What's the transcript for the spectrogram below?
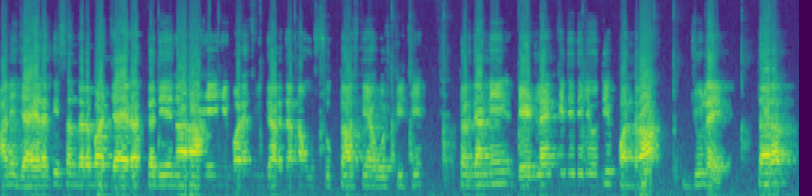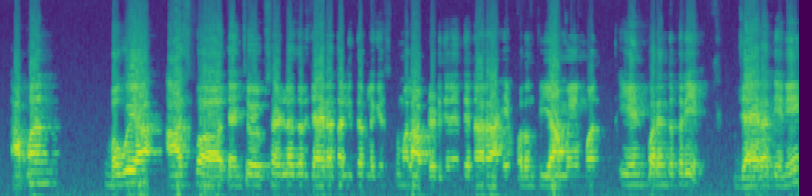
आणि जाहिराती संदर्भात जाहिरात कधी येणार आहे ही बऱ्याच विद्यार्थ्यांना उत्सुकता असते या गोष्टीची. तर त्यांनी डेडलाईन किती दिली होती? पंधरा जुलै. तर आपण बघूया. आज त्यांच्या वेबसाईटला जर जाहिरात आली तर लगेच तुम्हाला अपडेट देण्यात येणार आहे. परंतु या मे मंथ एंड पर्यंत तरी जाहिरात येणे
